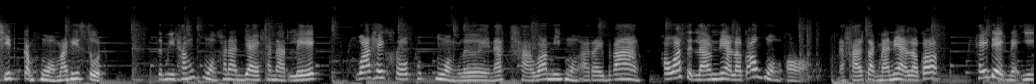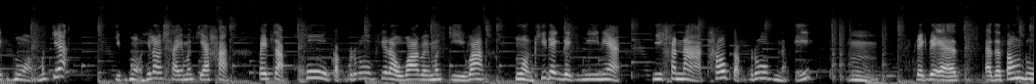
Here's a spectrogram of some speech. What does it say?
ชิดกับห่วงมากที่สุด จะมีทั้งห่วงขนาดใหญ่ขนาดเล็ก วาดให้ครบทุกห่วงเลยนะคะ ว่ามีห่วงอะไรบ้าง เพราะว่าเสร็จแล้วเนี่ยเราก็เอาห่วงออกนะคะ จากนั้นเนี่ยเราก็ให้เด็กเนี่ยหยิบห่วงเมื่อกี้หยิบห่วงที่เราใช้เมื่อกี้ค่ะ ไปจับคู่กับรูปที่เราวาดไว้เมื่อกี้ว่าห่วงที่เด็ก ๆ มีเนี่ยมีขนาดเท่ากับรูปไหน อืม เด็กๆอาจจจะต้องดู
